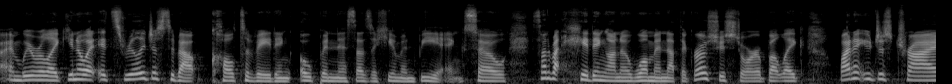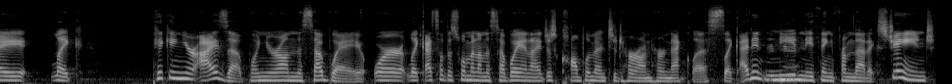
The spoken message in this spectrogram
and we were like, you know what? It's really just about cultivating openness as a human being. So it's not about hitting on a woman at the grocery store, but like, why don't you just try like picking your eyes up when you're on the subway or like i saw this woman on the subway and i just complimented her on her necklace like i didn't mm-hmm. need anything from that exchange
